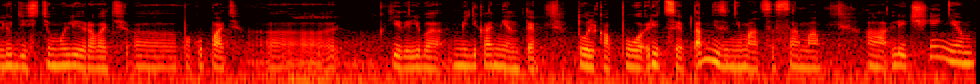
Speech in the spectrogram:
людей стимулировать покупать какие-либо медикаменты только по рецептам, не заниматься самолечением,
